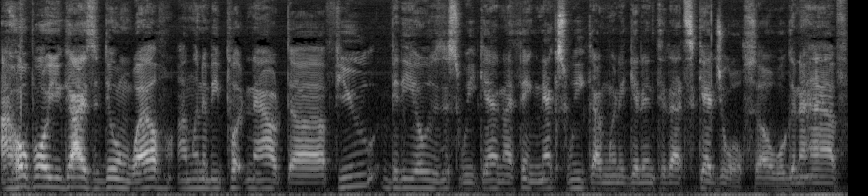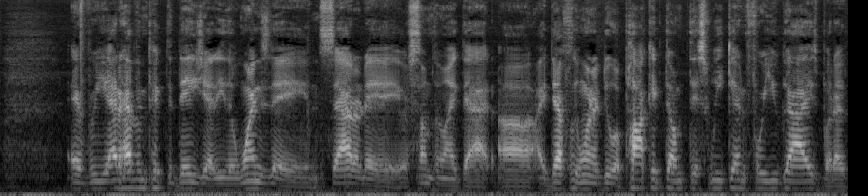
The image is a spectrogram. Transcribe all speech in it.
I hope all you guys are doing well. I'm going to be putting out uh, a few videos this weekend. I think next week I'm going to get into that schedule. So we're going to have every, I haven't picked the days yet, either Wednesday and Saturday or something like that. Uh, I definitely want to do a pocket dump this weekend for you guys, but I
